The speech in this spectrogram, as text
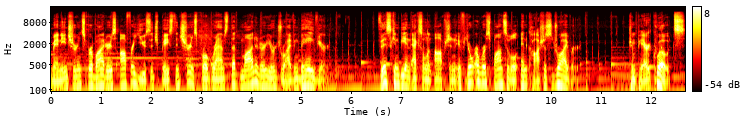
Many insurance providers offer usage based insurance programs that monitor your driving behavior. This can be an excellent option if you're a responsible and cautious driver. Compare quotes.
